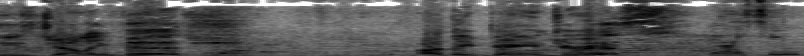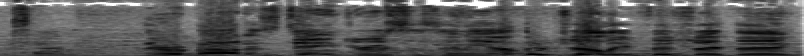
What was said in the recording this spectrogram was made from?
These jellyfish? Yeah. Are they dangerous? Yeah, I think so. They're about as dangerous as any other jellyfish, I think.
